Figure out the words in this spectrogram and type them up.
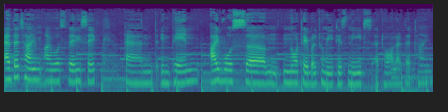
At that time, I was very sick and in pain. I was um, not able to meet his needs at all at that time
